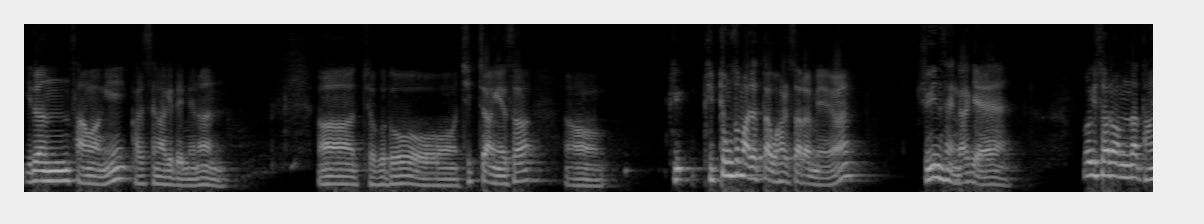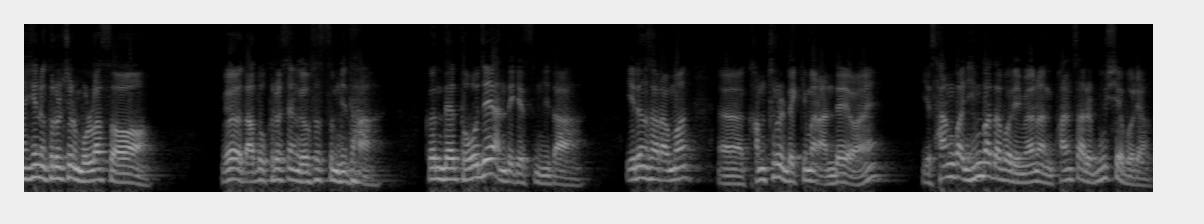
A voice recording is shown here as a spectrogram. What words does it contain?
이런 상황이 발생하게 되면은 어, 적어도 직장에서 어, 뒤, 뒤통수 맞았다고 할 사람이에요. 주인 생각에 어, 이 사람 나 당신은 그럴 줄 몰랐어. 왜 나도 그럴 생각이 없었습니다. 그런데 도저히 안 되겠습니다. 이런 사람은 어, 감투를 맡기면 안 돼요. 이 상관이 힘받아 버리면 관사를 무시해 버려.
